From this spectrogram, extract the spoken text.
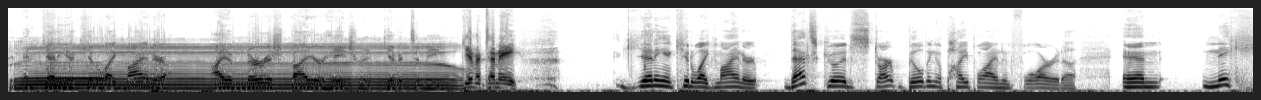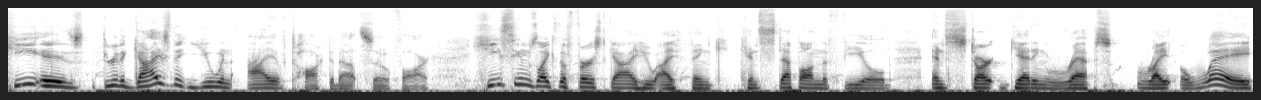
and getting a kid like Minor, I am nourished by your hatred. Give it to me. Give it to me. Getting a kid like Minor, that's good. Start building a pipeline in Florida. And Nick, he is through the guys that you and I have talked about so far. He seems like the first guy who I think can step on the field and start getting reps right away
